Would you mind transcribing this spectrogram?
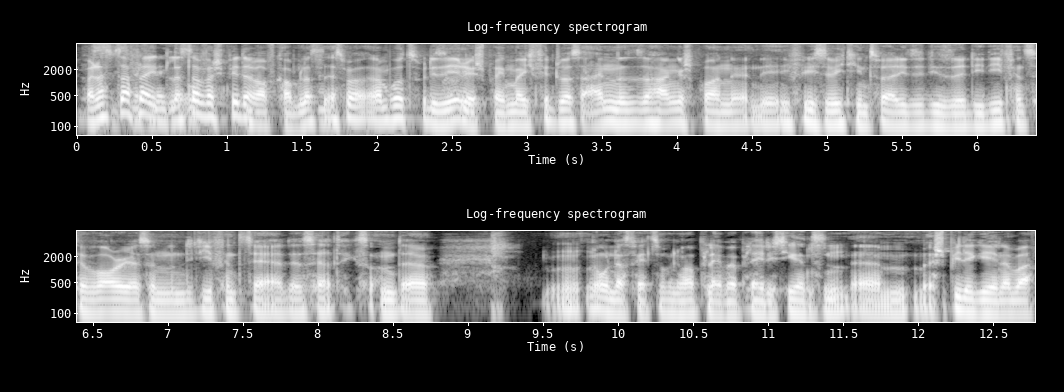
Aber lass da vielleicht, lass da später drauf kommen. Lass ja. erstmal kurz über die Serie sprechen, weil ich finde, du hast eine Sache angesprochen, äh, die finde ich so wichtig, und zwar diese, diese, die Defense der Warriors und die Defense der, der Celtics. Und, äh, ohne dass wir jetzt nochmal Play by Play durch die ganzen ähm, Spiele gehen, aber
